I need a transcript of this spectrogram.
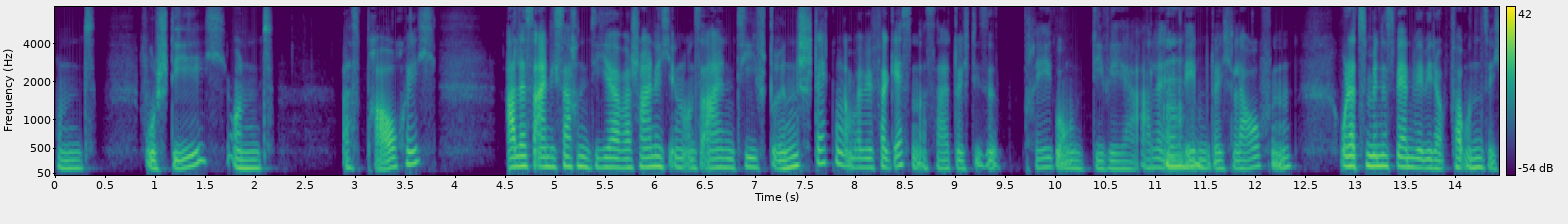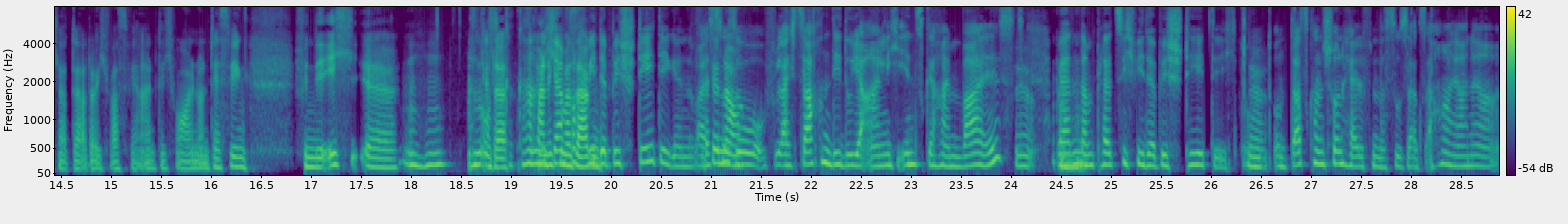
Und wo stehe ich? Und was brauche ich? Alles eigentlich Sachen, die ja wahrscheinlich in uns allen tief drin stecken, aber wir vergessen das halt durch diese Prägung, die wir ja alle im mhm. Leben durchlaufen. Oder zumindest werden wir wieder verunsichert dadurch, was wir eigentlich wollen. Und deswegen finde ich, äh, mhm. oder kann, kann ich, ich einfach mal sagen, wieder bestätigen. Weißt genau. du, so vielleicht Sachen, die du ja eigentlich insgeheim weißt, ja. werden mhm. dann plötzlich wieder bestätigt. Und, ja. und das kann schon helfen, dass du sagst, aha, ja, na,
